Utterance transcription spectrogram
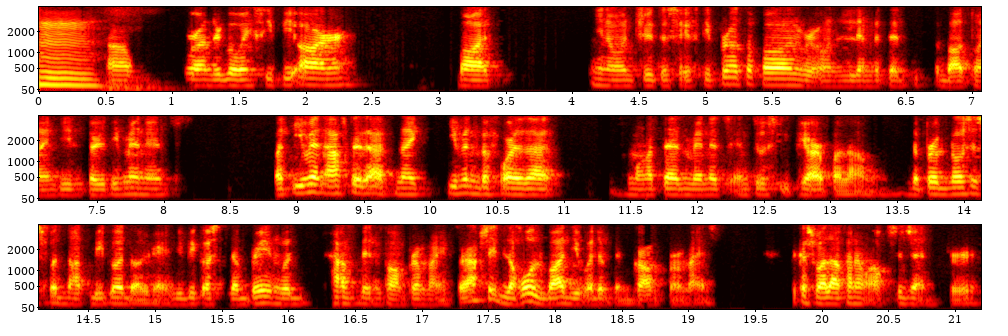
Mm. Um, we're undergoing CPR, but you know, due to safety protocol, we're only limited about 20 to 30 minutes. But even after that, like even before that, mga 10 minutes into CPR pa lang, the prognosis would not be good already because the brain would have been compromised. Or actually, the whole body would have been compromised because wala ka ng oxygen for,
